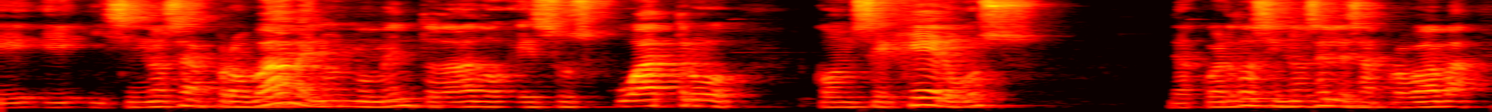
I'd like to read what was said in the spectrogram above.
y si no se aprobaba en un momento dado esos cuatro consejeros, ¿de acuerdo? Si no se les aprobaba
